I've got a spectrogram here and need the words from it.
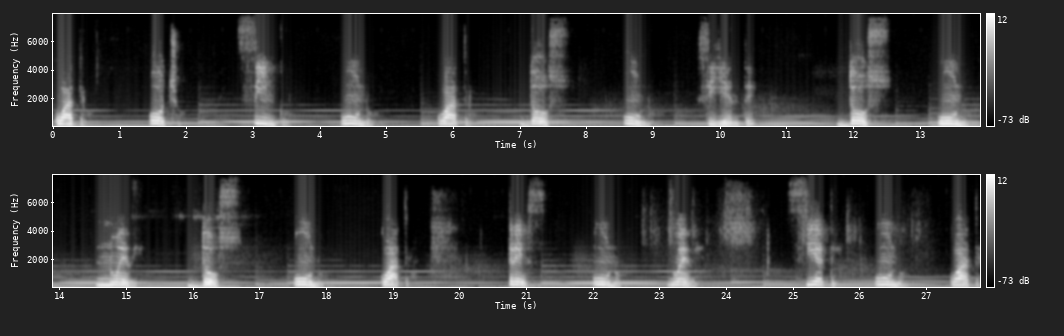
4, 8, 5, 1, 4, 2, 1. Siguiente. 2, 1, 9, 2, 1, 4, 3, 1, 9, 7, 1, 4.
